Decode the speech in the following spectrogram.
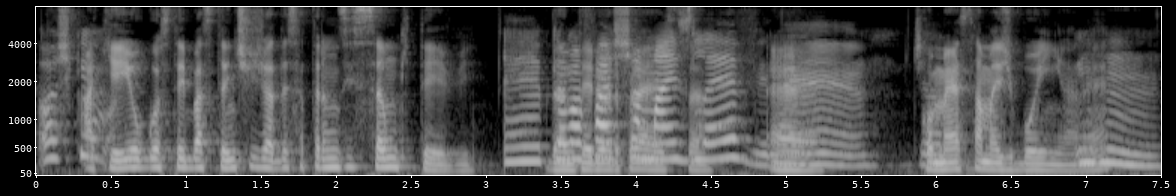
Eu acho que Aqui eu gostei bastante já dessa transição que teve. é, porque é uma faixa mais leve, É. né? Já- Uhum. Começa mais de boinha, né?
